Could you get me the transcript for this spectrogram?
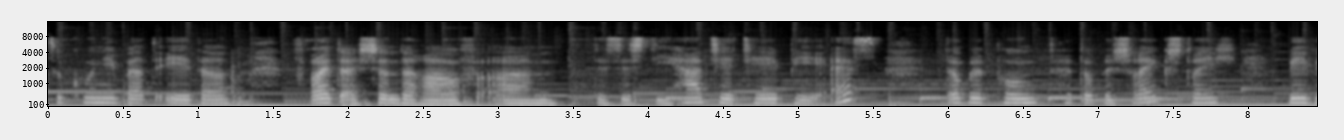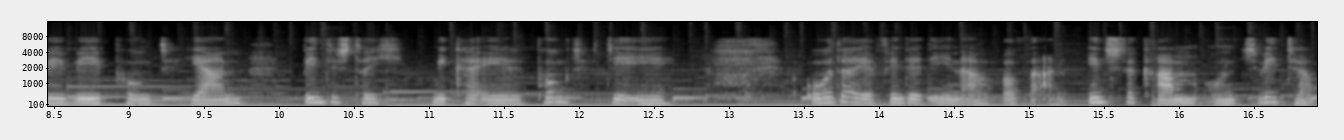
zu Kunibert Eder. Freut euch schon darauf. Ähm, das ist die https www.jan-michael.de oder ihr findet ihn auch auf Instagram und Twitter.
